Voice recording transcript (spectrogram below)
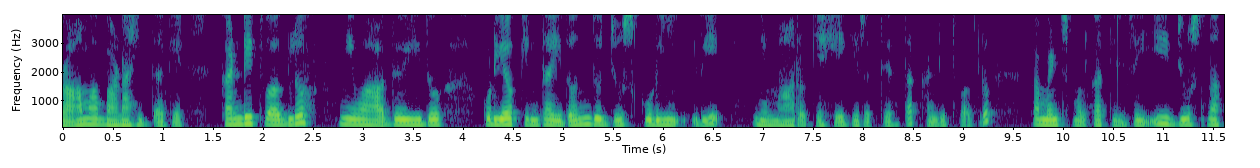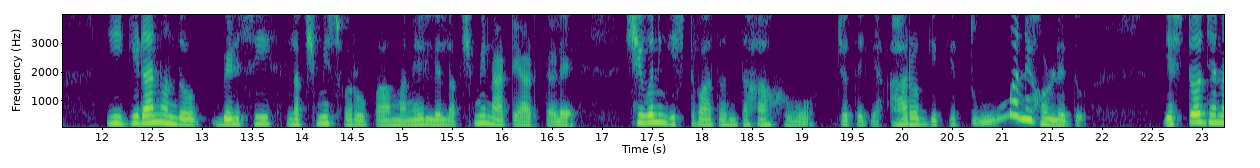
ರಾಮಬಾಣ ಇದ್ದಾಗೆ. ಖಂಡಿತವಾಗ್ಲೂ ನೀವು ಅದು, ಇದು ಕುಡಿಯೋಕ್ಕಿಂತ ಇದೊಂದು ಜ್ಯೂಸ್ ಕುಡಿಯಿರಿ ನಿಮ್ಮ ಆರೋಗ್ಯ ಹೇಗಿರುತ್ತೆ ಅಂತ ಖಂಡಿತವಾಗ್ಲೂ ಕಮೆಂಟ್ಸ್ ಮೂಲಕ ತಿಳಿಸಿ. ಈ ಜ್ಯೂಸ್ನ, ಈ ಗಿಡನೊಂದು ಬೆಳೆಸಿ ಲಕ್ಷ್ಮೀ ಸ್ವರೂಪ, ಮನೆಯಲ್ಲಿ ಲಕ್ಷ್ಮೀ ನಾಟ್ಯ ಆಡ್ತಾಳೆ, ಶಿವನಿಗೆ ಇಷ್ಟವಾದಂತಹ ಹೂವು ಜೊತೆಗೆ ಆರೋಗ್ಯಕ್ಕೆ ತುಂಬಾ ಒಳ್ಳೆಯದು. ಎಷ್ಟೋ ಜನ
